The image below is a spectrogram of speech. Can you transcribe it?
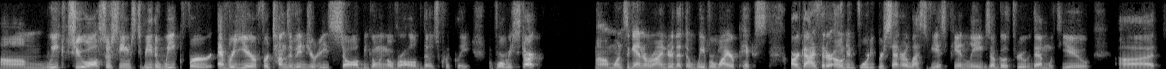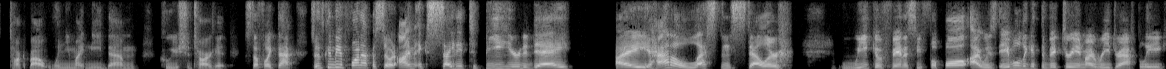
Um, week two also seems to be the week for every year for tons of injuries. So I'll be going over all of those quickly before we start. Um, once again, a reminder that the waiver wire picks are guys that are owned in 40% or less of ESPN leagues. I'll go through them with you, uh, talk about when you might need them, who you should target, stuff like that. So it's going to be a fun episode. I'm excited to be here today. I had a less than stellar week of fantasy football. I was able to get the victory in my redraft league,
